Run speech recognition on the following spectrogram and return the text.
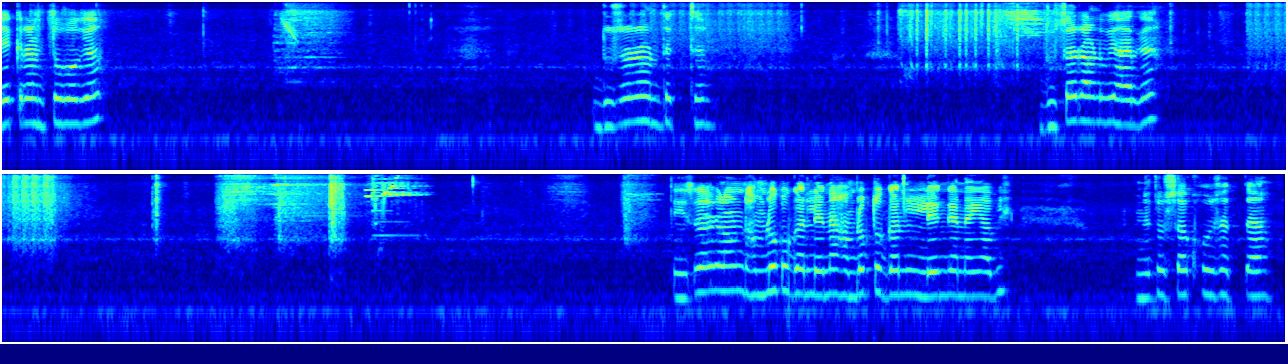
एक रन तो हो गया। दूसरा राउंड देखते हैं। दूसरा राउंड भी हार गए। तीसरा राउंड हम लोग को गन लेना हम लोग तो गन लेंगे नहीं अभी। नहीं तो शक हो सकता है।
